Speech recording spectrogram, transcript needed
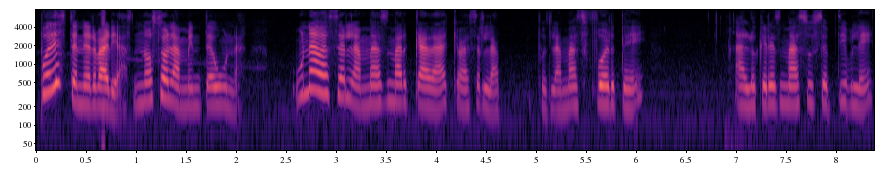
Puedes tener varias, no solamente una. Una va a ser la más marcada, que va a ser la pues la más fuerte, a lo que eres más susceptible,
